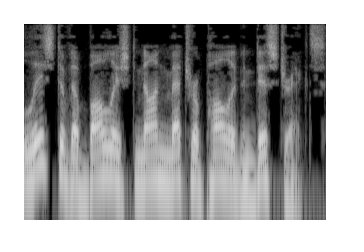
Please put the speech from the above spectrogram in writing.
List of abolished non-metropolitan districts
